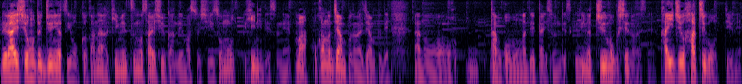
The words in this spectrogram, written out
で来週本当に12月4日かな「鬼滅」の最終巻出ますしその日にですねまあ他のジャンプならジャンプであのー、単行本が出たりするんですけど今注目してるのはですね「怪獣8号」っていうね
